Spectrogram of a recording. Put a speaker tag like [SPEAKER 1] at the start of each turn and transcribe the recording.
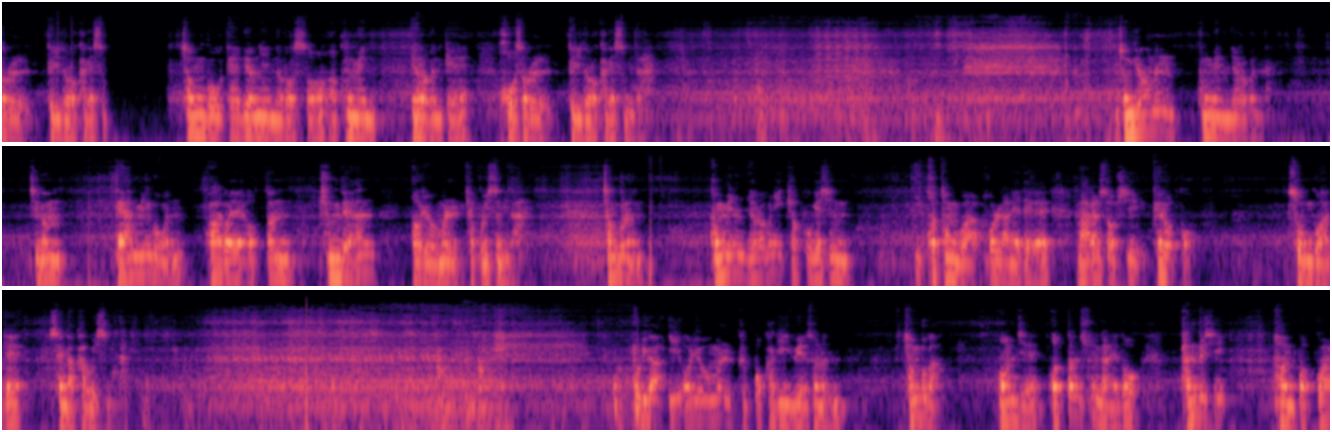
[SPEAKER 1] 호소를 드리도록 하겠습니다. 정부 대변인으로서 어, 국민 여러분께 호소를 드리도록 하겠습니다. 존경하는 국민 여러분, 지금 대한민국은 과거에 없던 중대한 어려움을 겪고 있습니다. 정부는 국민 여러분이 겪고 계신 이 고통과 혼란에 대해 말할 수 없이 괴롭고 송구하게 생각하고 있습니다. 우리가 이 어려움을 극복하기 위해서는 정부가 언제 어떤 순간에도 반드시 헌법과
